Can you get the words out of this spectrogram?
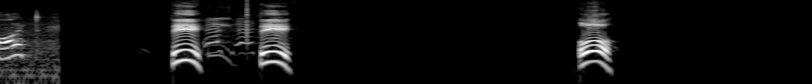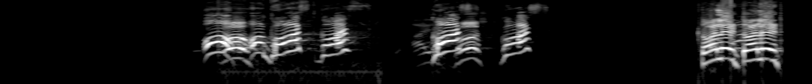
hot T T O Oh. Oh. Ghost. Ghost. Ghost. Ghost. Toilet toilet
